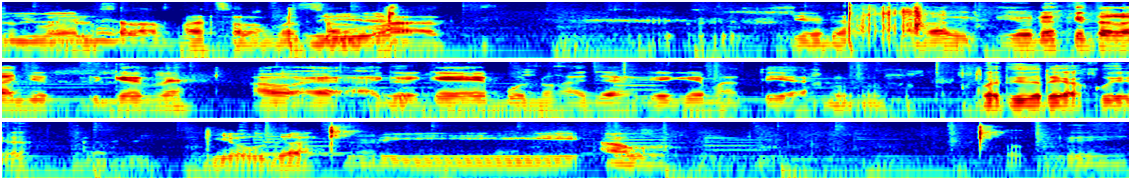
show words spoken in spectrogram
gimana? Selamat, selamat, Iya. Ya udah, ya udah kita lanjut game ya. Oh, eh, GG bunuh aja, GG mati ya. Berarti dari aku ya. Ya udah, Dari awal. Oke.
